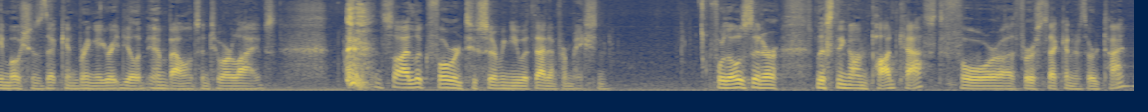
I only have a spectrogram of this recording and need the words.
emotions that can bring a great deal of imbalance into our lives. and so I look forward to serving you with that information. For those that are listening on podcast for uh, first, second, or third time,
